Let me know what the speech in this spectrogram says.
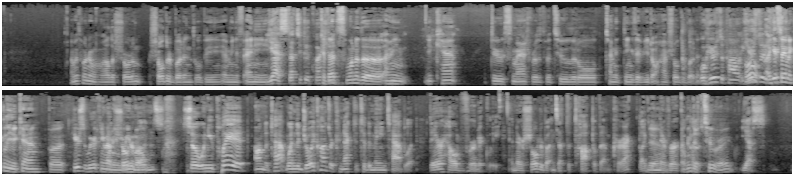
I'm just wondering how the shoulder shoulder buttons will be. I mean, if any. Yes, that's a good question. Because that's one of the. I mean, you can't do Smash Bros. with two little tiny things if you don't have shoulder buttons. well, here's the problem. Here's Well, the, I guess the- technically you can, but Here's the weird thing I about mean, shoulder buttons. So when you play it on the tab, when the Joy Cons are connected to the main tablet, they are held vertically, and there are shoulder buttons at the top of them. Correct, like yeah, in their vertical. I think there's two, right? Yes.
